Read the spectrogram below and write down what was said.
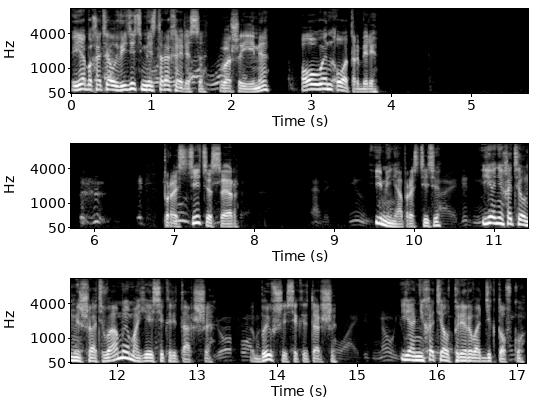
Я бы хотел видеть мистера Хэрриса. Ваше имя? Оуэн Уотербери. Простите, сэр. И меня простите. Я не хотел мешать вам и моей секретарше. Бывшей секретарше. Я не хотел прерывать диктовку.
